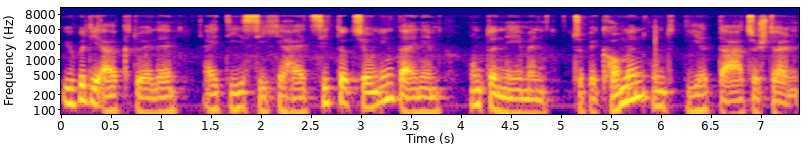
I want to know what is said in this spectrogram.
über die aktuelle IT-Sicherheitssituation in deinem Unternehmen zu bekommen und dir darzustellen.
